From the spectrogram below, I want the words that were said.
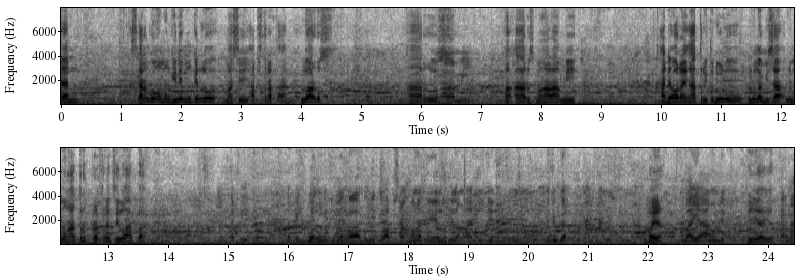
dan sekarang gue ngomong gini mungkin lu masih abstrak kan? Lu harus harus Mengalami. Ah, harus mengalami. Ada orang yang ngatur itu dulu. Lu nggak bisa lu mau ngatur preferensi lu apa? Tapi tapi gue juga nggak begitu abstrak banget ya, kayak lu bilang tadi kayak gue juga kebayang? Kebayang gitu. Iya iya. Karena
